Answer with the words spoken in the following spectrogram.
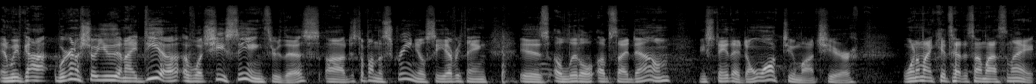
And we've got, we're going to show you an idea of what she's seeing through this. Uh, just up on the screen, you'll see everything is a little upside down. You stay there. Don't walk too much here. One of my kids had this on last night.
